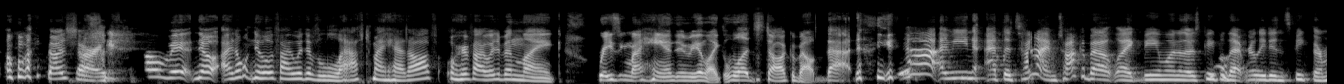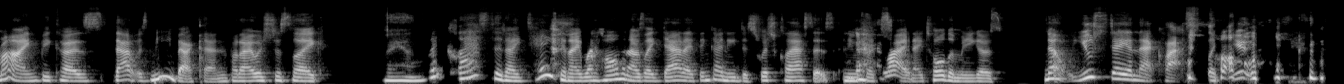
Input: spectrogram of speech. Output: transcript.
Oh my gosh. Sorry. Oh man. No, I don't know if I would have laughed my head off or if I would have been like raising my hand and being like, let's talk about that. yeah. I mean, at the time, talk about like being one of those people that really didn't speak their mind because that was me back then. But I was just like, Man, what class did I take? And I went home and I was like, Dad, I think I need to switch classes. And he was yes. like, Why? And I told him, and he goes, no, you stay in that class. Like you. Oh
